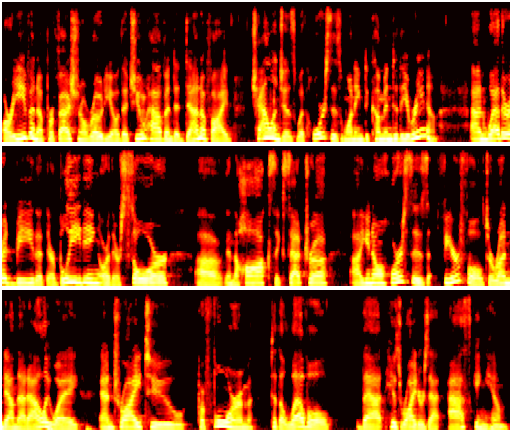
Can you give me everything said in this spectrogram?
or even a professional rodeo that you haven't identified challenges with horses wanting to come into the arena. And whether it be that they're bleeding or they're sore uh, in the hocks, etc., uh, you know, a horse is fearful to run down that alleyway and try to perform to the level that his rider's asking him.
